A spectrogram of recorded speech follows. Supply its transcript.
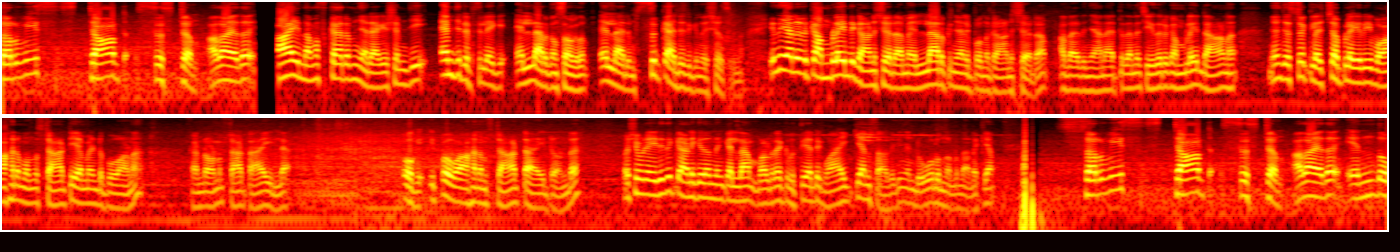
സർവീസ് സ്റ്റാർട്ട് സിസ്റ്റം അതായത് ഹായ് നമസ്കാരം. ഞാൻ Rakesh M G M G ടെപ്സിലേക്ക് എല്ലാവർക്കും സ്വാഗതം. എല്ലാവരും സുഖമായിട്ടിരിക്കുന്ന വിശ്വസിക്കുന്നു ഇന്ന് ഞാനൊരു കംപ്ലയിന്റ് കാണിച്ചു തരാം. എല്ലാവർക്കും ഞാനിപ്പോൾ ഒന്ന് കാണിച്ചു തരാം. അതായത് ഞാനായിട്ട് തന്നെ ചെയ്തൊരു കംപ്ലയിന്റ് ആണ്. ഞാൻ ജസ്റ്റ് ക്ലച്ച് അപ്ലൈ ചെയ്ത് ഈ വാഹനം ഒന്ന് സ്റ്റാർട്ട് ചെയ്യാൻ വേണ്ടി പോവാണ്. കണ്ടോണം സ്റ്റാർട്ട് ആയില്ല. ഓക്കെ ഇപ്പോൾ വാഹനം സ്റ്റാർട്ടായിട്ടുണ്ട് പക്ഷേ ഇവിടെ എഴുതി കാണിക്കുന്നത് നിങ്ങൾക്കെല്ലാം വളരെ കൃത്യമായിട്ട് വായിക്കാൻ സാധിക്കും. ഞാൻ ഡോറൊന്നുകൊണ്ട് നടക്കാം. സർവീസ് സ്റ്റാർട്ട് സിസ്റ്റം അതായത് എന്തോ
